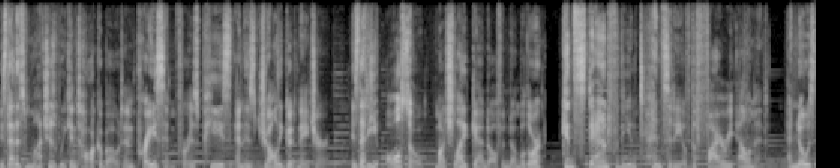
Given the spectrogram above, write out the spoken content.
is that as much as we can talk about and praise him for his peace and his jolly good nature, is that he also, much like Gandalf and Dumbledore, can stand for the intensity of the fiery element and knows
